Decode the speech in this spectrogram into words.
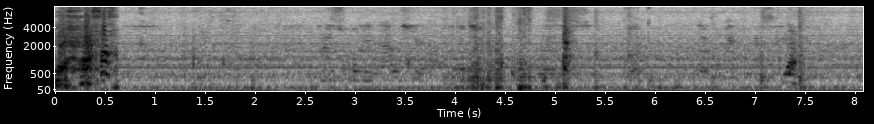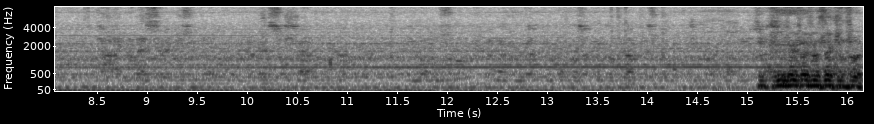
Ha ha! Here's a second floor.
